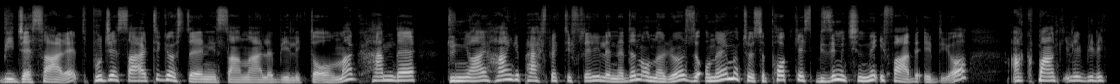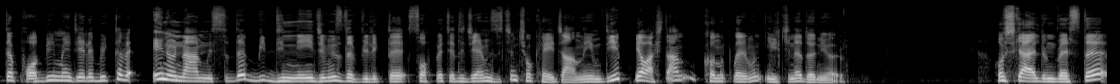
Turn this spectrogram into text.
bir cesaret. Bu cesareti gösteren insanlarla birlikte olmak hem de dünyayı hangi perspektifleriyle neden onarıyoruz ve Onarım Atölyesi Podcast bizim için ne ifade ediyor? Akbank ile birlikte, Podbi Medya ile birlikte ve en önemlisi de bir dinleyicimizle birlikte sohbet edeceğimiz için çok heyecanlıyım deyip yavaştan konuklarımın ilkine dönüyorum. Hoş geldin Beste.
